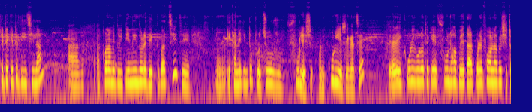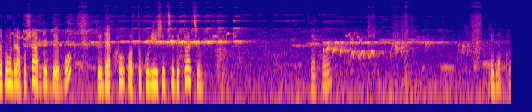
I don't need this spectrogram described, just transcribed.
কেটে কেটে দিয়েছিলাম আর এখন আমি দুই তিন দিন ধরে দেখতে পাচ্ছি যে এখানে কিন্তু প্রচুর ফুল এসে মানে কুড়ি এসে গেছে। এবার এই কুড়িগুলো থেকে ফুল হবে, তারপরে ফল হবে, সেটা তোমাদের অবশ্যই আপডেট দেবো। তো দেখো কত কুড়ি এসেছে, দেখতে পাচ্ছ? দেখো। এই দেখো।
